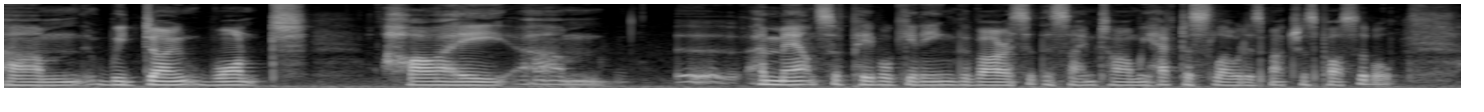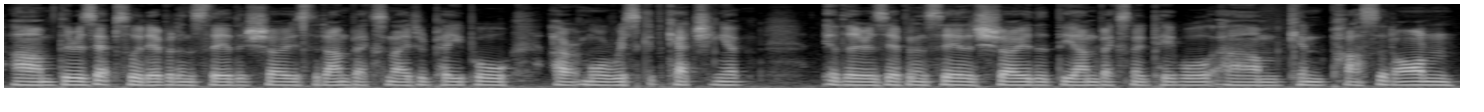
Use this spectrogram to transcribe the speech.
Um, we don't want high um, uh, amounts of people getting the virus at the same time. We have to slow it as much as possible. Um, there is absolute evidence there that shows that unvaccinated people are at more risk of catching it. There is evidence there that show that the unvaccinated people um, can pass it on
